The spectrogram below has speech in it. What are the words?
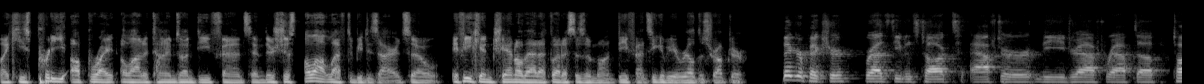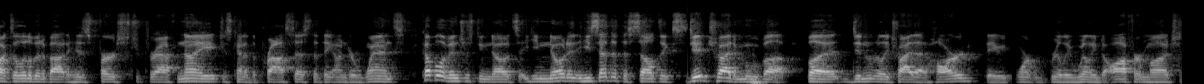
Like he's pretty upright a lot of times on defense, and there's just a lot left to be desired. So if he can channel that athleticism on defense, he could be a real disruptor. Bigger picture, Brad Stevens talked after the draft wrapped up, talked a little bit about his first draft night, just kind of the process that they underwent. A couple of interesting notes. He noted, he said that the Celtics did try to move up, but didn't really try that hard. They weren't really willing to offer much,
